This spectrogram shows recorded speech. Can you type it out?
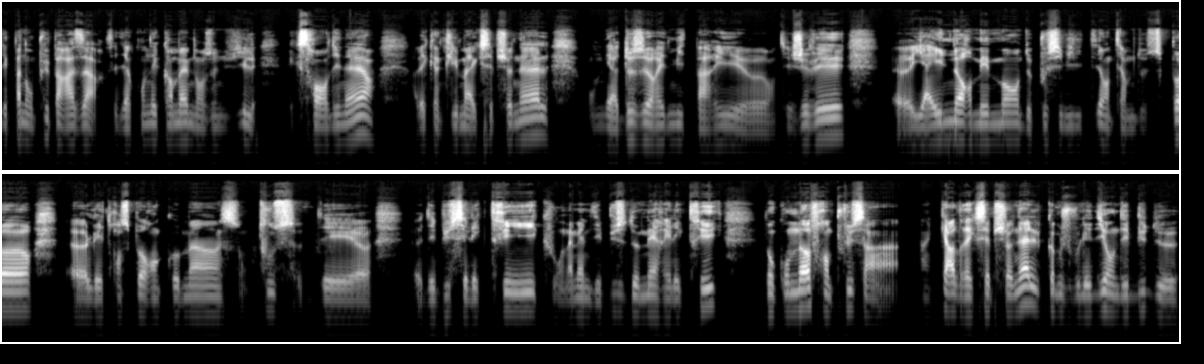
n'est pas non plus par hasard. C'est-à-dire qu'on est quand même dans une ville extraordinaire, avec un climat exceptionnel. On est à deux heures et demie de Paris en TGV il y a énormément de possibilités en termes de sport. les transports en commun sont tous des, bus électriques, on a même des bus de mer électriques. Donc on offre en plus un, cadre exceptionnel. Comme je vous l'ai dit en début de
